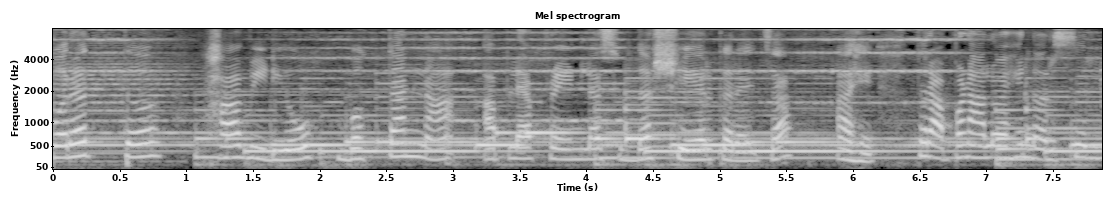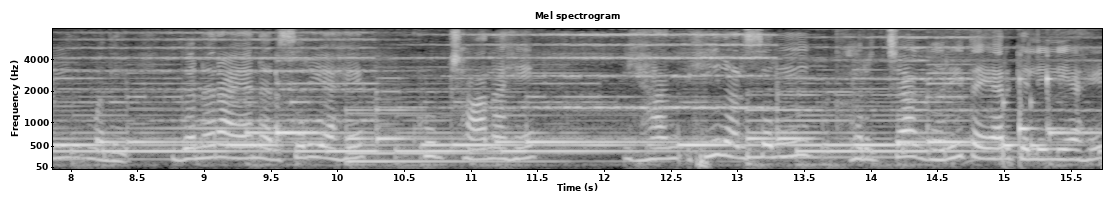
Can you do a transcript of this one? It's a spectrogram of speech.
परत हा व्हिडिओ बघताना आपल्या फ्रेंडला सुद्धा शेअर करायचा आहे. तर आपण आलो आहे नर्सरीमध्ये गणराया नर्सरी आहे. खूप छान आहे. ह्या ही नर्सरी घरच्या घरी तयार केलेली आहे.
